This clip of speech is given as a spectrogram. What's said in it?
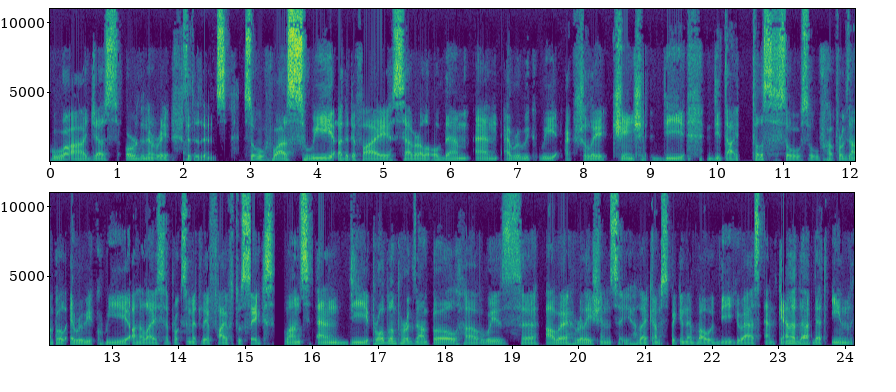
who are just ordinary citizens. So for us, we identify several of them, and every week we actually change the the titles. So so for, example, every week we analyze approximately five to six ones, and the problem, for example, uh, with uh, our relations, like I'm speaking about the US and Canada, that in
